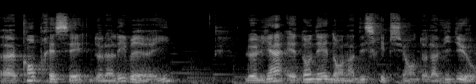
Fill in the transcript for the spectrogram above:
euh, compressées de la librairie. Le lien est donné dans la description de la vidéo.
